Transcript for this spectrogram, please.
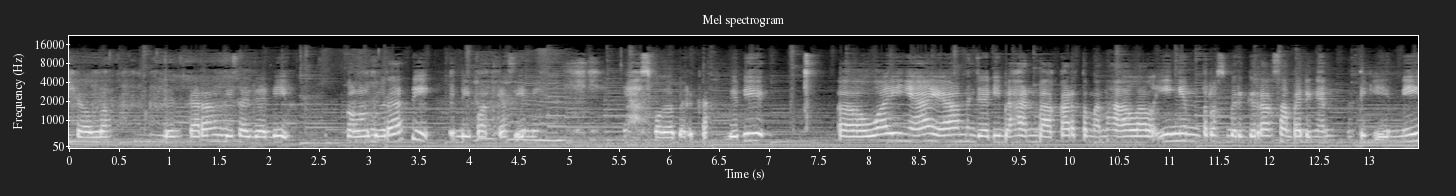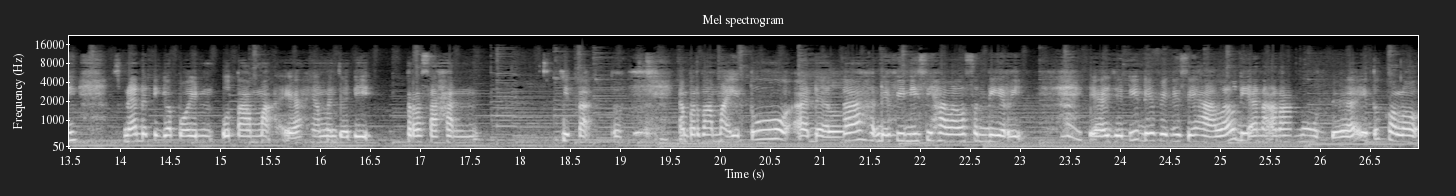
insya Allah. Dan sekarang bisa jadi kolaborasi di podcast ini. Ya, semoga berkah. Jadi uh, why-nya ya menjadi bahan bakar teman halal ingin terus bergerak sampai dengan detik ini sebenarnya ada tiga poin utama ya yang menjadi keresahan kita tuh. Yang pertama itu adalah definisi halal sendiri. Ya, jadi definisi halal di anak-anak muda itu kalau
